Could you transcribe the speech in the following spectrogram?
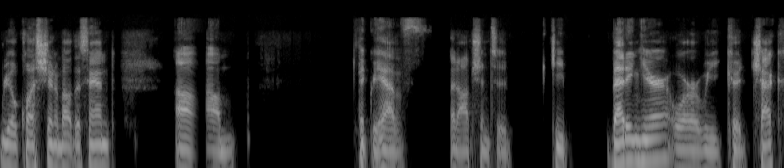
real question about this hand. Um, I think we have an option to keep betting here, or we could check.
